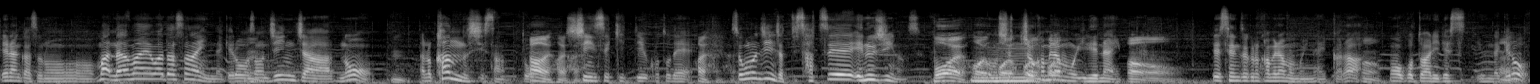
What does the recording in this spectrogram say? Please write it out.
でなんかそのまあ名前は出さないんだけど、うん。その神社のうん。あの神主さんと親戚っていうことで、そこの神社って撮影 NG なんですよ、はいはいはい出張カメラも入れないうんで専属のカメラマンもいないから、うん。もうお断りですって言うんだけど、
